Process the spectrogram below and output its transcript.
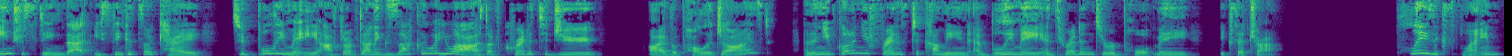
interesting that you think it's okay to bully me after I've done exactly what you asked. I've credited you. I've apologized. And then you've gotten your friends to come in and bully me and threaten to report me, etc. Please explain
